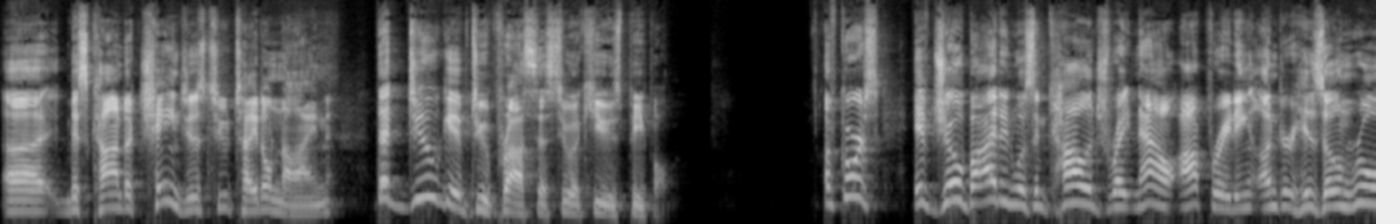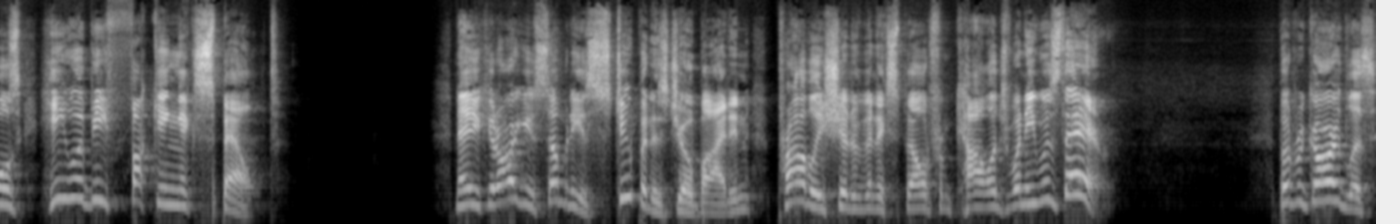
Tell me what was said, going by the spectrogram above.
uh, misconduct changes to Title IX that do give due process to accused people. Of course, if Joe Biden was in college right now operating under his own rules, he would be fucking expelled. Now, you could argue somebody as stupid as Joe Biden probably should have been expelled from college when he was there. But regardless,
